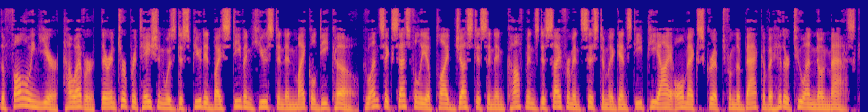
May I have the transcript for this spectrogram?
The following year, however, their interpretation was disputed by Stephen Houston and Michael D. Coe, who unsuccessfully applied Justeson and Kaufman's decipherment system against EPI Olmec script from the back of a hitherto unknown mask.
